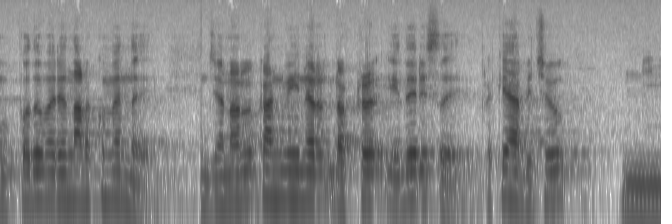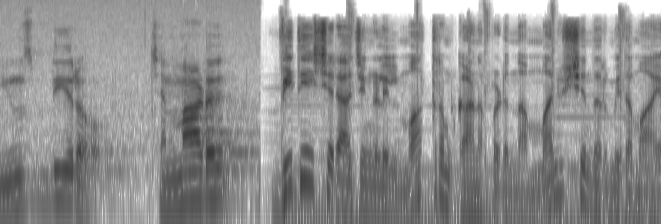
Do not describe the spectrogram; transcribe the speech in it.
മുപ്പത് വരെ നടക്കുമെന്ന് ജനറൽ കൺവീനർ ഡോക്ടർ ഇദരിസ് പ്രഖ്യാപിച്ചു. News bureau Chemmad. വിദേശ രാജ്യങ്ങളിൽ മാത്രം കാണപ്പെടുന്ന മനുഷ്യനിർമ്മിതമായ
